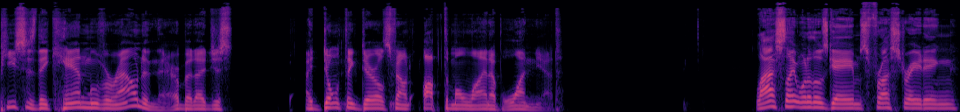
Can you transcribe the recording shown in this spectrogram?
pieces they can move around in there. But I just I don't think Darryl's found optimal lineup one yet. Last night, one of those games, frustrating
